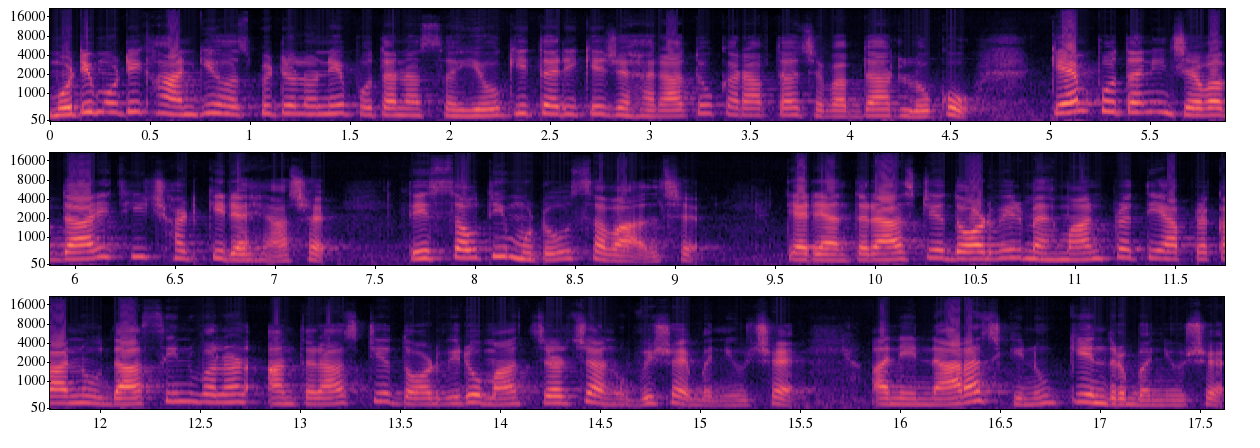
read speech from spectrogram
મોટી મોટી ખાનગી હોસ્પિટલોને પોતાના સહયોગી તરીકે જાહેરાતો કરાવતા જવાબદાર લોકો કેમ પોતાની જવાબદારીથી છટકી રહ્યા છે? તે સૌથી મોટો સવાલ છે. ત્યારે આંતરરાષ્ટ્રીય દોડવીર મહેમાન પ્રત્યે આ પ્રકારનું ઉદાસીન વલણ આંતરરાષ્ટ્રીય દોડવીરોમાં ચર્ચાનો વિષય બન્યું છે અને નારાજગીનું કેન્દ્ર બન્યું છે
